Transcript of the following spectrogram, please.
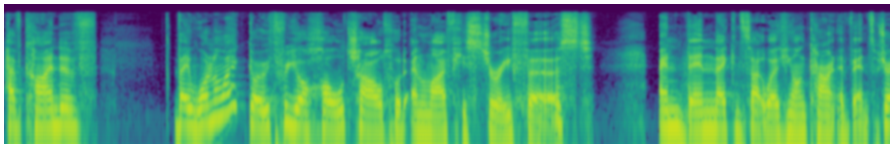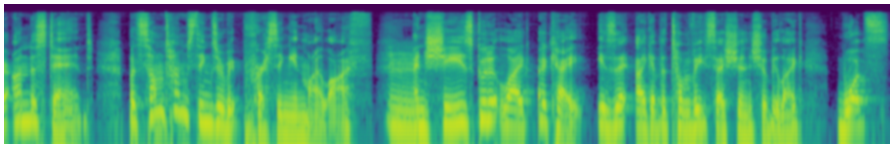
have kind of they want to like go through your whole childhood and life history first and then they can start working on current events, which I understand. But sometimes things are a bit pressing in my life. And she's good at like, okay, is it like at the top of each session, she'll be like, what's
